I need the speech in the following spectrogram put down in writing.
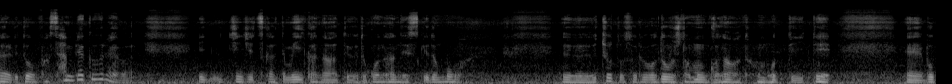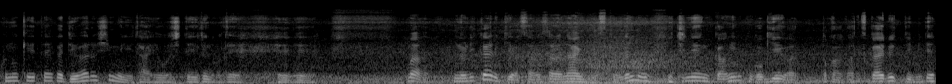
えると、まあ、300ぐらいは1日使ってもいいかなというところなんですけどもえー、ちょっとそれはどうしたもんかなと思っていて、えー、僕の携帯がデュアル SIM に対応しているので、えまあ、乗り換える気はさらさらないんですけれども1年間5ギガとかが使えるっていう意味で、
